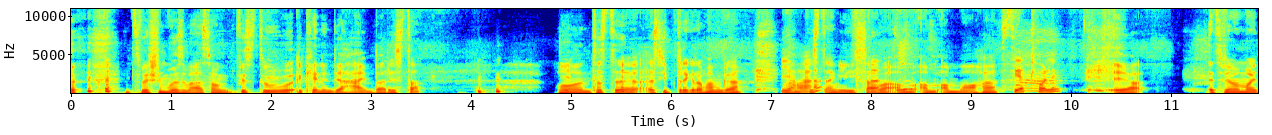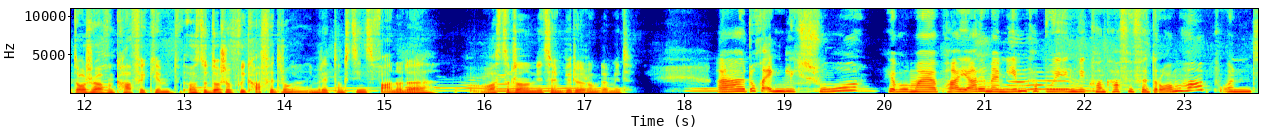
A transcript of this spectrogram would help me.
Inzwischen muss man auch sagen, bist du bekennender Heimbarista. Und hast du einen Siebträger daheim, gell? Ja. Und bist eigentlich sauber am, am, am Machen. Sehr tolle. Ja. Jetzt, wenn man mal da schon auf den Kaffee kommt, hast du da schon viel Kaffee getrunken im Rettungsdienst fahren oder warst du da noch nicht so in Berührung damit? Ah, doch eigentlich schon. Ich habe mal ein paar Jahre in meinem Leben gehabt, wo ich irgendwie keinen Kaffee vertragen habe. Und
